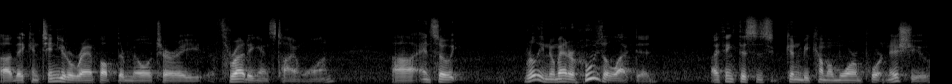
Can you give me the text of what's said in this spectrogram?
Uh, they continue to ramp up their military threat against Taiwan. Uh, and so, really, no matter who's elected, I think this is going to become a more important issue.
